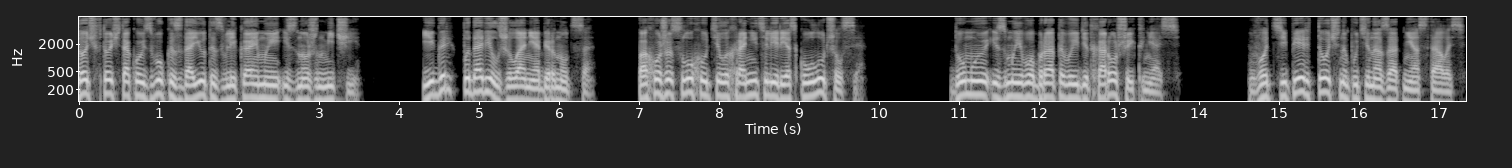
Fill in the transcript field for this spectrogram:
Точь в точь такой звук издают извлекаемые из ножен мечи. Игорь подавил желание обернуться. Похоже, слух у телохранителей резко улучшился. Думаю, из моего брата выйдет хороший князь. Вот теперь точно пути назад не осталось.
